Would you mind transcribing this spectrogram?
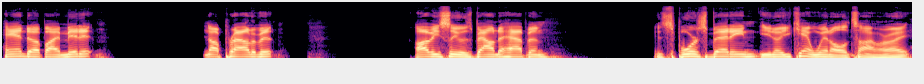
Hand up, I admit it. Not proud of it. Obviously, it was bound to happen. In sports betting, you know, you can't win all the time, all right?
